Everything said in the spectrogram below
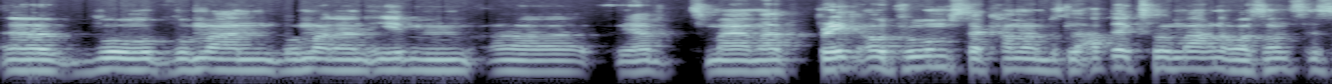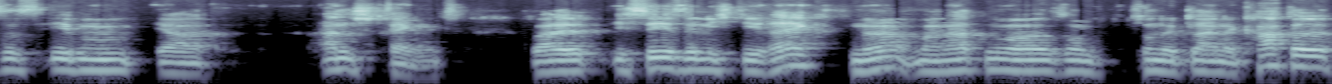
äh, wo, wo, man, wo man dann eben, äh, ja, man hat Breakout Rooms, da kann man ein bisschen Abwechslung machen, aber sonst ist es eben ja, anstrengend, weil ich sehe sie nicht direkt, ne? man hat nur so, so eine kleine Kachel,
